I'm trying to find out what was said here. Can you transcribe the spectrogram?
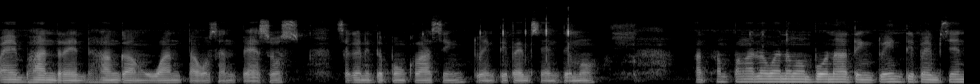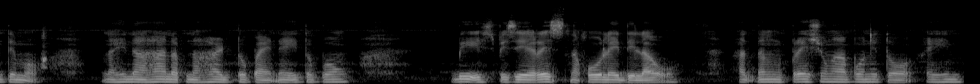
500 hanggang 1,000 pesos sa ganito pong klaseng 25 centimo. At ang pangalawa naman po nating 25 centimo na hinahanap na hard to find ay ito pong BSP series na kulay dilaw. At ang presyo nga po nito ay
